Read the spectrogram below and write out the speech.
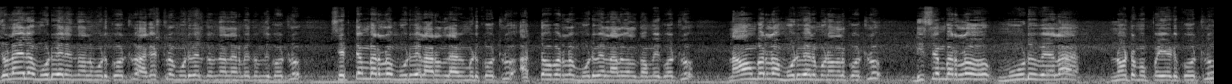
జూలైలో మూడు వేల ఎనిమిది వందల మూడు కోట్లు ఆగస్టులో మూడు వేల తొమ్మిది వందల ఎనభై తొమ్మిది కోట్లు సెప్టెంబర్లో మూడు వేల ఆరు వందల యాభై మూడు కోట్లు అక్టోబర్లో మూడు వేల నాలుగు వందల తొంభై కోట్లు నవంబర్లో మూడు వేల మూడు వందల కోట్లు డిసెంబర్లో మూడు వేల నూట ముప్పై ఏడు కోట్లు.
